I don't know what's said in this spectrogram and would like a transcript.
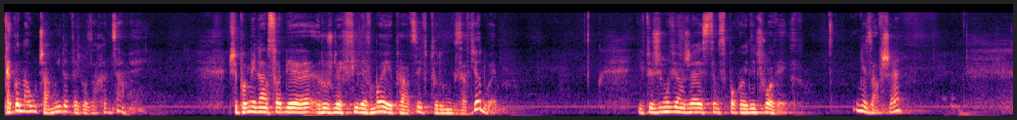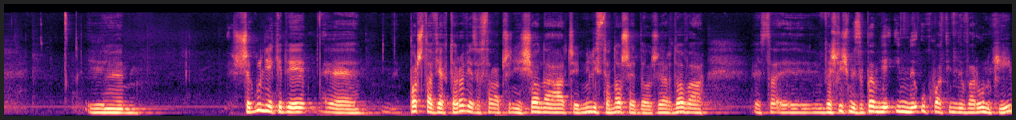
Tego nauczamy i do tego zachęcamy. Przypominam sobie różne chwile w mojej pracy, w których zawiodłem. Niektórzy mówią, że jestem spokojny człowiek. Nie zawsze. Szczególnie kiedy e, poczta w Jaktorowie została przeniesiona, czy my listonosze do Żerdowa, e, e, weszliśmy w zupełnie inny układ, inne warunki.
